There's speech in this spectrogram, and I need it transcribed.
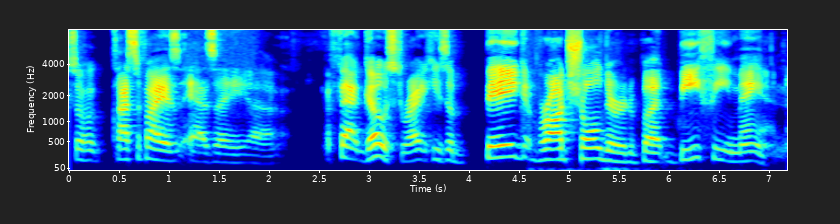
So classify as, as a, uh, a fat ghost, right? He's a big, broad shouldered, but beefy man.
